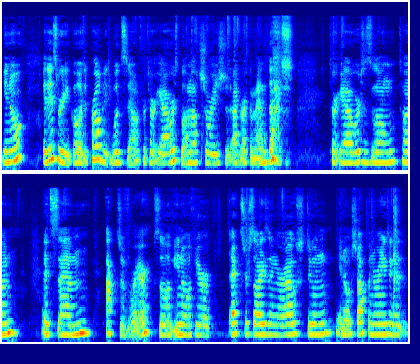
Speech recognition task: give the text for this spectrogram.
You know, it is really good. It probably would stay on for 30 hours. But I'm not sure you should. I'd recommend that. 30 hours is a long time. It's um active wear. So if you know if you're exercising or out doing, you know, shopping or anything, it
